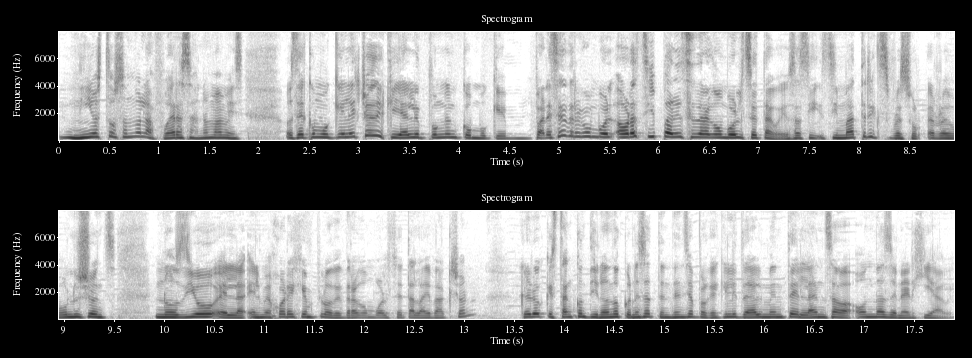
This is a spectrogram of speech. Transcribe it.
Neo está usando la fuerza, no mames. O sea, como que el hecho de que ya le pongan como que parece Dragon Ball, ahora sí parece Dragon Ball Z, güey. O sea, si, si Matrix Resur- Revolutions nos dio el, el mejor ejemplo de Dragon Ball Z live action, creo que están continuando con esa tendencia porque aquí literalmente lanza ondas de energía, güey.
